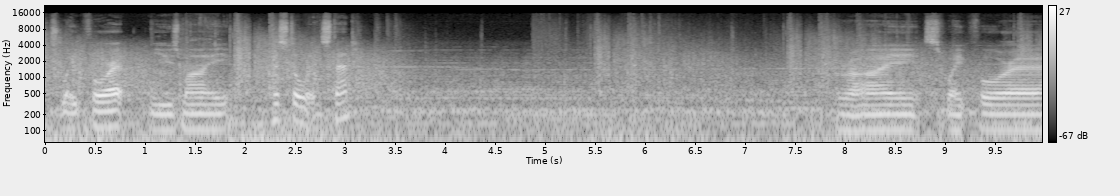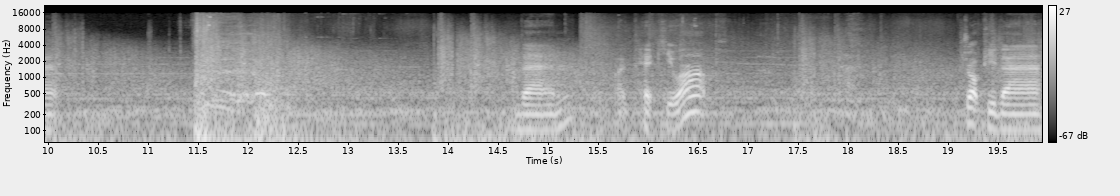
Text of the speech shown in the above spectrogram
Just wait for it. Use my pistol instead. Right, wait for it. Then I pick you up. Drop you there.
